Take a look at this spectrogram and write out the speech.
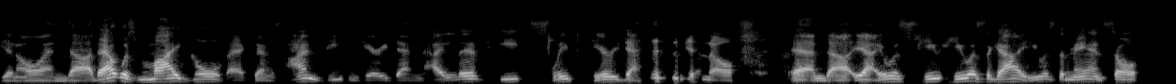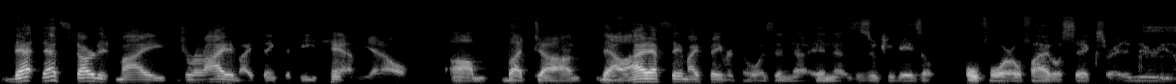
you know. And uh, that was my goal back then. Is I'm beating Gary Denton. I lived, eat, sleep Gary Denton, you know. And uh, yeah, it was he he was the guy. He was the man. So that that started my drive, I think, to beat him, you know. Um, but uh, now I'd have to say my favorite though was in the, in the Suzuki days of 04, 05, 06, right in there, you know.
